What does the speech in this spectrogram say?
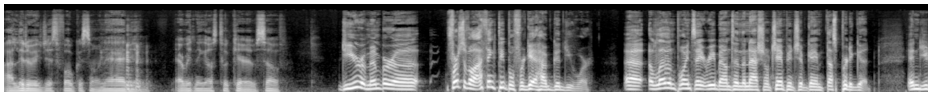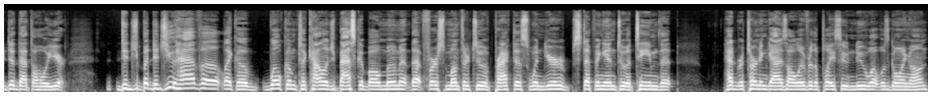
I literally just focused on that, and everything else took care of itself. Do you remember? Uh, first of all, I think people forget how good you were. Uh, Eleven points, eight rebounds in the national championship game. That's pretty good, and you did that the whole year. Did you? But did you have a like a welcome to college basketball moment that first month or two of practice when you're stepping into a team that had returning guys all over the place who knew what was going on?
